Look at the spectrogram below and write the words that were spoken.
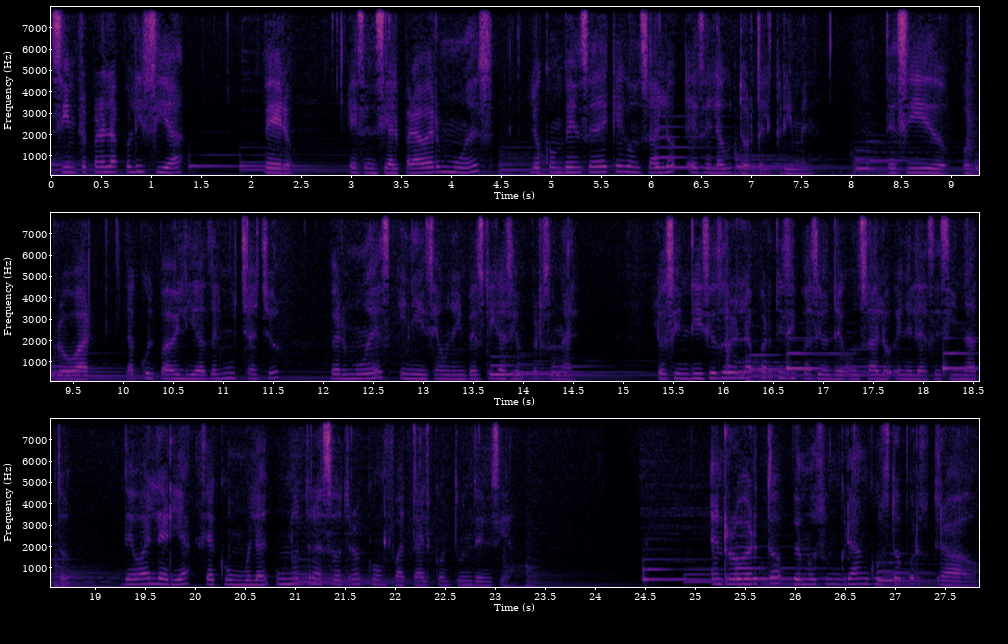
simple para la policía, pero esencial para Bermúdez, lo convence de que Gonzalo es el autor del crimen. Decidido por probar la culpabilidad del muchacho, Bermúdez inicia una investigación personal. Los indicios sobre la participación de Gonzalo en el asesinato de Valeria se acumulan uno tras otro con fatal contundencia. En Roberto vemos un gran gusto por su trabajo.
